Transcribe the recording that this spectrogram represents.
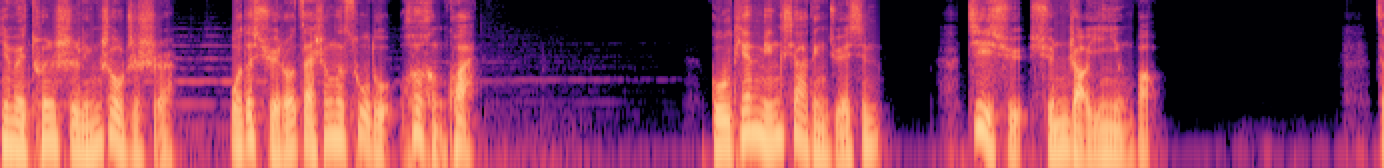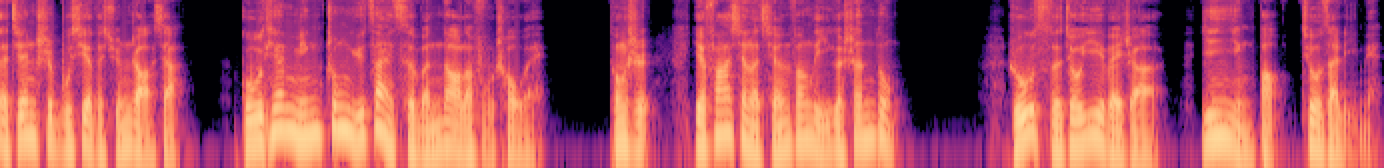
因为吞噬灵兽之时，我的血肉再生的速度会很快。古天明下定决心，继续寻找阴影豹。在坚持不懈的寻找下，古天明终于再次闻到了腐臭味，同时也发现了前方的一个山洞，如此就意味着阴影豹就在里面。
